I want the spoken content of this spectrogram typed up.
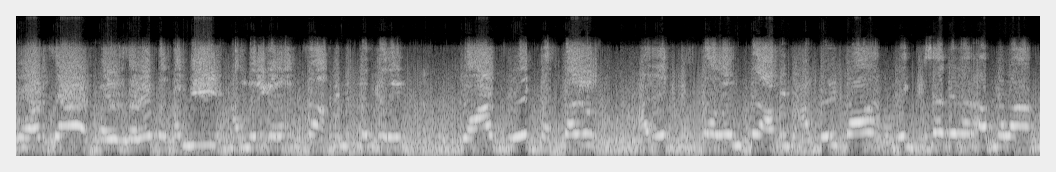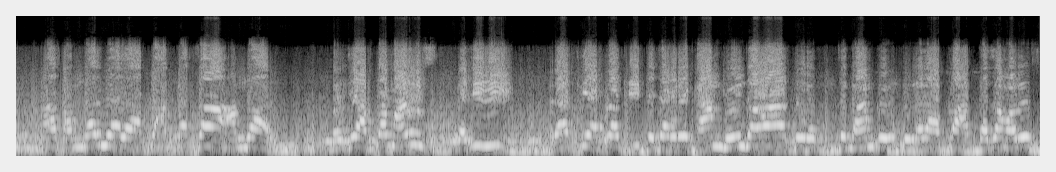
वॉर्डच्या सर्वप्रथम मी आंबेडकरांचं अभिनंदन करेन. की आज एक कष्टाळू आणि एक आम्ही आणि एक दिशा देणार आपल्याला आज आमदार मिळाला आपल्या हक्काचा आमदार. म्हणजे आपला माणूस कधीही रात्री अपरात्री त्याच्याकडे काम घेऊन जावा तो तुमचं काम करून देणारा आपला हक्काचा माणूस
